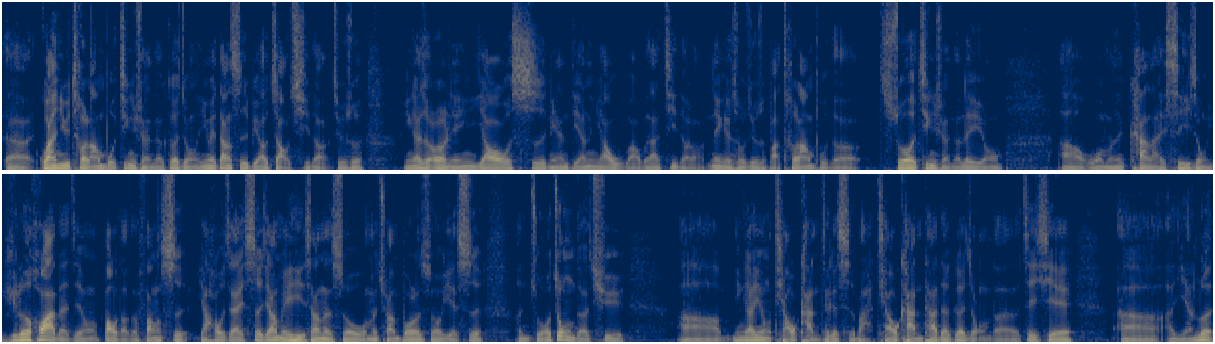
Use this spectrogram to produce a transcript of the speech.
呃关于特朗普竞选的各种，因为当时比较早期的，就是说。应该是二零幺四年底、二零幺五吧，我不大记得了。那个时候就是把特朗普的所有竞选的内容，啊、我们看来是一种娱乐化的这种报道的方式。然后在社交媒体上的时候，我们传播的时候也是很着重的去啊、应该用调侃这个词吧，调侃他的各种的这些啊、呃言论。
